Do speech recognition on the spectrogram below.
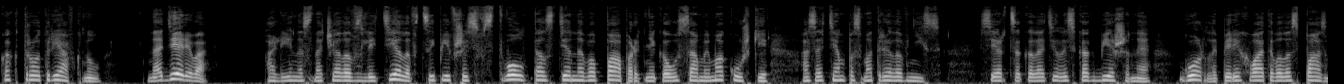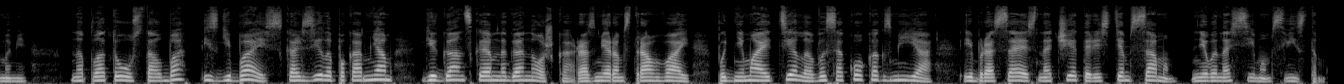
как трот рявкнул — на дерево!» Алина сначала взлетела, вцепившись в ствол толстенного папоротника у самой макушки, а затем посмотрела вниз. Сердце колотилось как бешеное, горло перехватывало спазмами. На плато у столба, изгибаясь, скользила по камням гигантская многоножка размером с трамвай, поднимая тело высоко, как змея, и бросаясь на четыре с тем самым невыносимым свистом.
